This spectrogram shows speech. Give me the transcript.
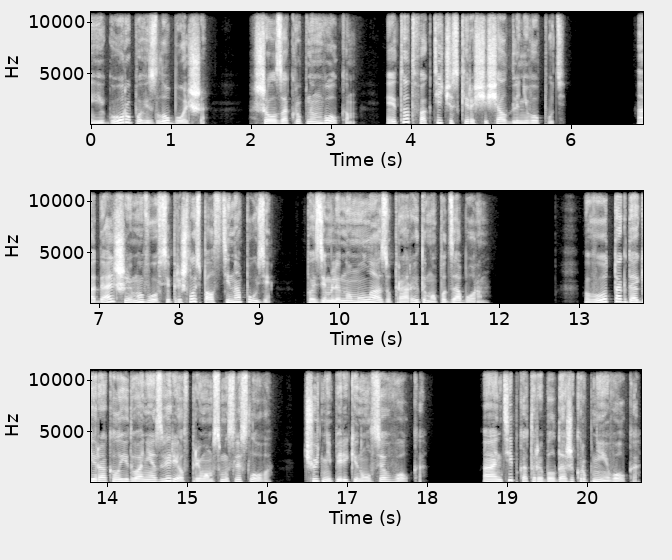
Егору повезло больше. Шел за крупным волком, и тот фактически расчищал для него путь. А дальше ему вовсе пришлось ползти на пузе, по земляному лазу, прорытому под забором. Вот тогда Геракл едва не озверел в прямом смысле слова, чуть не перекинулся в волка. А Антип, который был даже крупнее волка,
